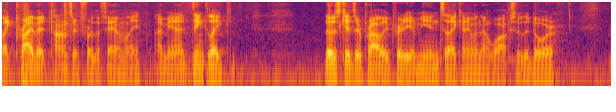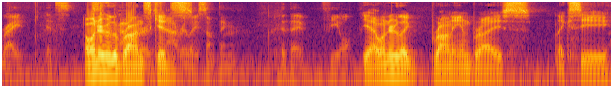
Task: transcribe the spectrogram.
like private concert for the family. I mean, I think like those kids are probably pretty immune to like anyone that walks through the door. Right. It's. I wonder who LeBron's kids- Not really something that they feel. Yeah, I wonder who like Bronny and Bryce like see,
